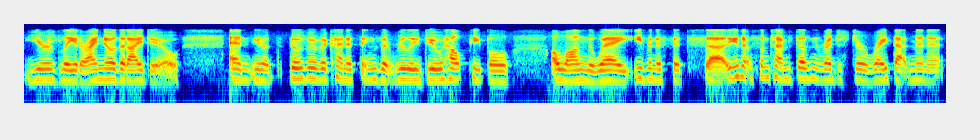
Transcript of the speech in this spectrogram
years later i know that i do and you know those are the kind of things that really do help people along the way, even if it's uh, you know sometimes doesn't register right that minute.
